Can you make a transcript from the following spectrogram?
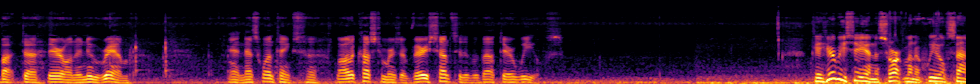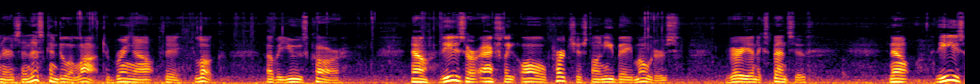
but uh, they're on a new rim. And that's one thing, uh, a lot of customers are very sensitive about their wheels. Okay, here we see an assortment of wheel centers, and this can do a lot to bring out the look of a used car. Now, these are actually all purchased on eBay Motors, very inexpensive. Now, these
